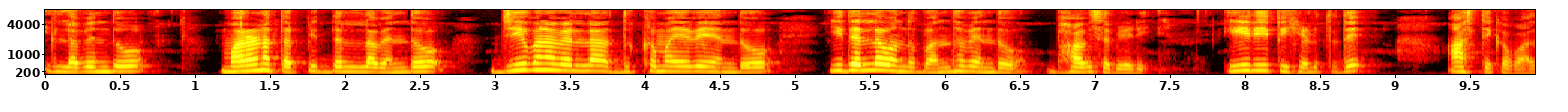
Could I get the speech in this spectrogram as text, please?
ಇಲ್ಲವೆಂದೋ ಮರಣ ತಪ್ಪಿದ್ದಲ್ಲವೆಂದೋ, ಜೀವನವೆಲ್ಲ ದುಃಖಮಯವೇ ಎಂದೋ, ಇದೆಲ್ಲ ಒಂದು ಬಂಧವೆಂದೋ ಭಾವಿಸಬೇಡಿ. ಈ ರೀತಿ ಹೇಳುತ್ತದೆ ಆಸ್ತಿಕವಾದ.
